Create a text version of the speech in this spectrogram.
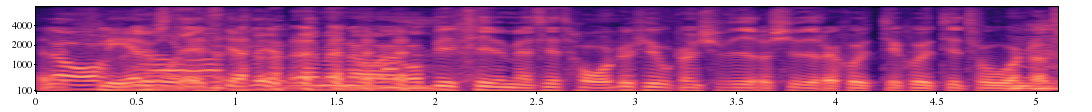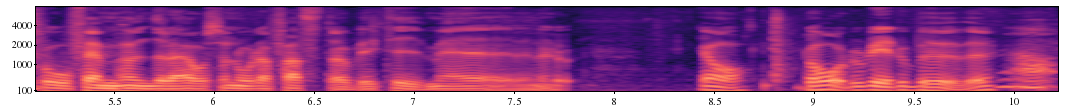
Eller fler det. hårddiskar? Fler. Nej, men ja, objektivmässigt har du 14, 24, 24, 70, 70, 200, 200, 500 och så några fasta objektiv med, med Ja, då har du det du behöver. Ja,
